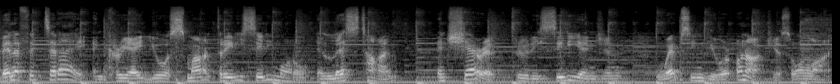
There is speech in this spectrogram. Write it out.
Benefit today and create your smart 3D city model in less time and share it through the City Engine web scene viewer on ArcGIS Online.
